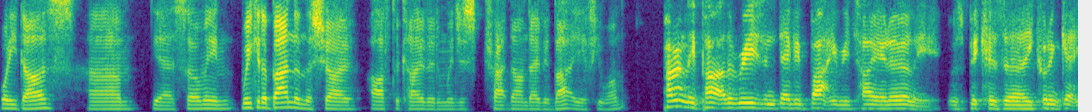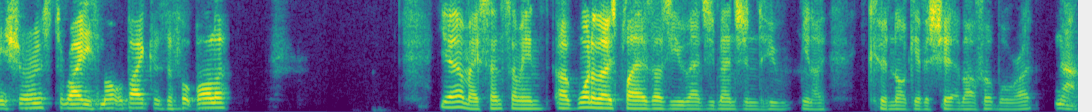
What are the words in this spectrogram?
what he does. Um, yeah, so I mean, we could abandon the show after COVID and we just track down David Batty if you want. Apparently, part of the reason David Batty retired early was because uh, he couldn't get insurance to ride his motorbike as a footballer. Yeah, it makes sense. I mean, uh, one of those players, as you as you mentioned, who you know could not give a shit about football, right? Nah,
